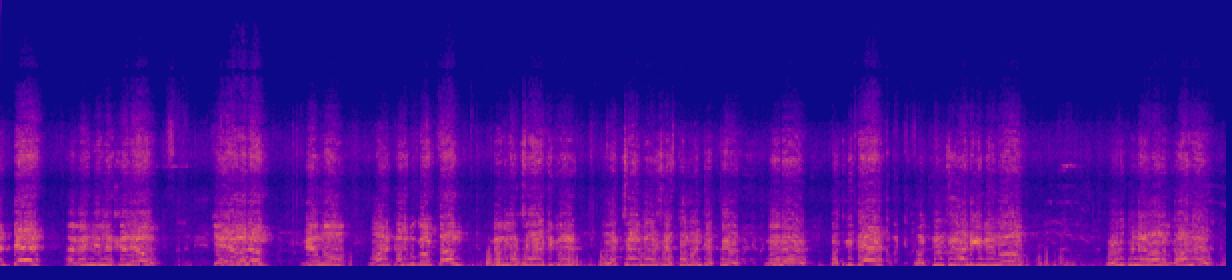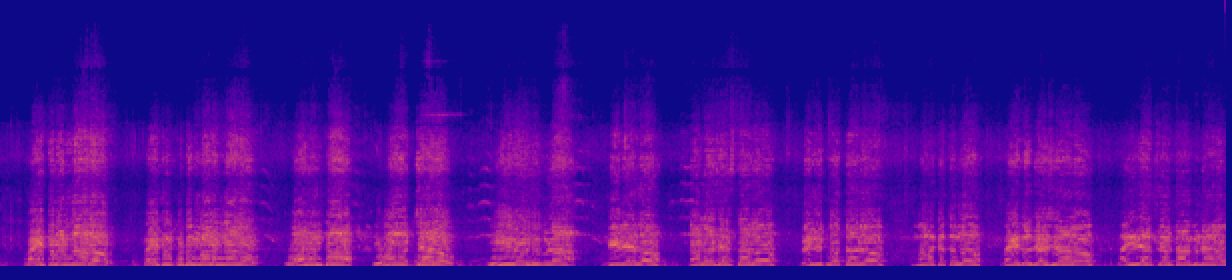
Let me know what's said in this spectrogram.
అంటే అవన్నీ లెక్కలేవు. కేవలం మేము వాళ్ళ కలుపు కొడతాం. మేము లక్షలాదికి లక్షల చేస్తామని చెప్పి మీరు బతికితే వర్తించడానికి మేము ఊరుకునే వాళ్ళం కాదు. రైతులు ఉన్నారు రైతుల కుటుంబాలు ఉన్నారు. వాళ్ళంతా ఇవాళ వచ్చారు. ఈ రోజు కూడా మీరేదో ధర్నా చేస్తారు వెళ్ళిపోతారు. మన గతంలో రైతులు చేసినారు ఐదు అసలు తాగుతున్నారు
